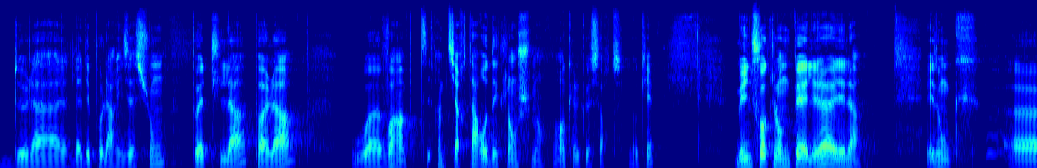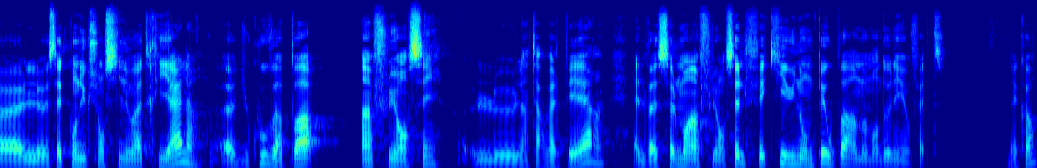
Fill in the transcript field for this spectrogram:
de la dépolarisation peut être là, pas là, ou avoir un, petit- retard au déclenchement, en quelque sorte. Mais une fois que l'onde P, elle est là, elle est là. Et donc, euh, cette conduction sinoatriale, euh, du coup, va pas influencer le- l'intervalle PR, elle va seulement influencer le fait qu'il y ait une onde P ou pas à un moment donné, en fait. D'accord?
